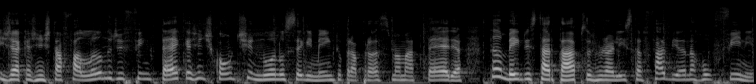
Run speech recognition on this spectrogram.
E já que a gente está falando de fintech, a gente continua no segmento para a próxima matéria, também de startups, a jornalista Fabiana Rolfini.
